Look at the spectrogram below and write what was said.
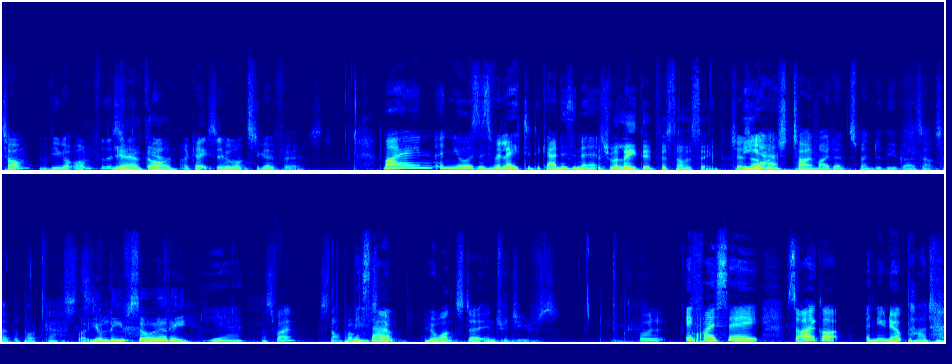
Tom, have you got one for this? Yeah, week? I've got one. Okay, so who wants to go first? Mine and yours is related again, isn't it? It's related, but it's not the same. Shows how Yeah. much time I don't spend with you guys outside the podcast. But you leave so early. Yeah. That's fine. It's not a problem. Miss So, out. who wants to introduce? Well, if. I say, so I got a new notepad.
